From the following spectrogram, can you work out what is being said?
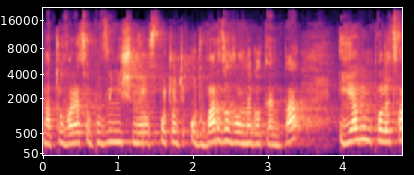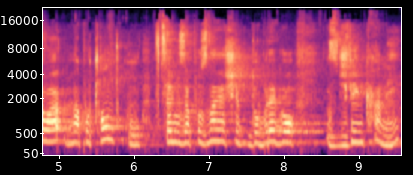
nad tą wariacją powinniśmy rozpocząć od bardzo wolnego tempa i ja bym polecała na początku w celu zapoznania się dobrego z dźwiękami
